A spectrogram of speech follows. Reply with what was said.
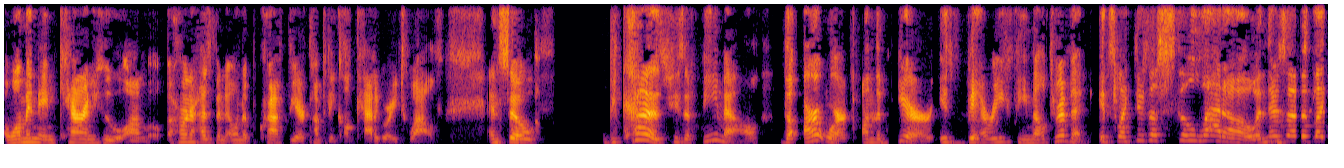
a woman named karen who um, her and her husband own a craft beer company called category 12 and so because she's a female, the artwork on the beer is very female driven. It's like there's a stiletto and there's a like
